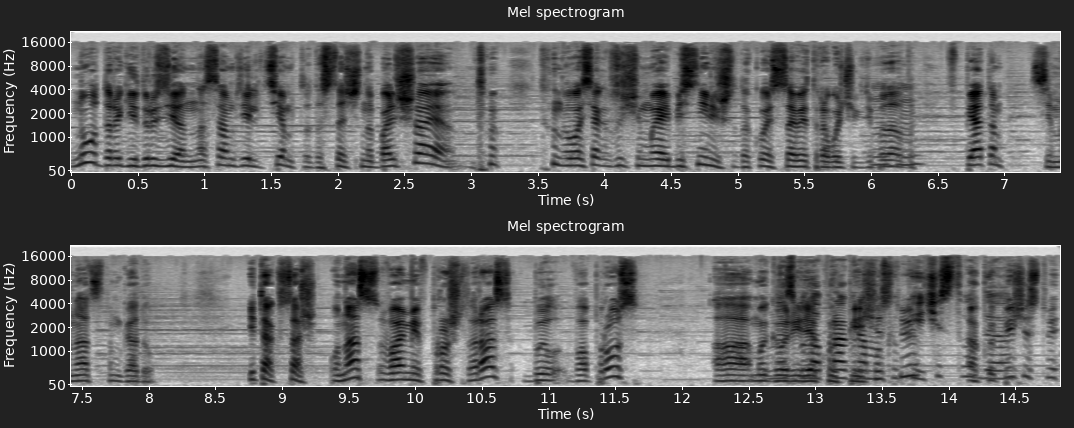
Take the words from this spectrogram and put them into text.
Ну, дорогие друзья, на самом деле тема-то достаточно большая. Но, во всяком случае, мы объяснили, что такое Совет рабочих депутатов Мгм. в пятом-семнадцатом году. Итак, Саш, у нас с вами в прошлый раз был вопрос, а, мы У говорили о купечестве, «Купечество», о да. купечестве,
